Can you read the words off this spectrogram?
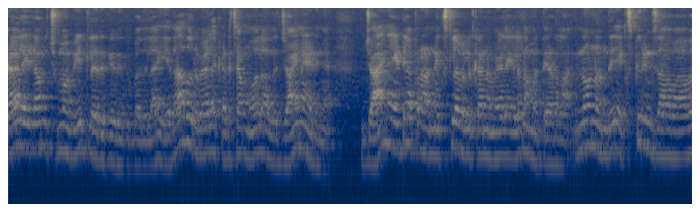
வேலை இல்லாமல் சும்மா வீட்டில் இருக்கிறதுக்கு பதிலாக ஏதாவது ஒரு வேலை கிடைச்சா முதல்ல அதில் ஜாயின் ஆகிடுங்க ஜாயின் ஆகிட்டு அப்புறம் நெக்ஸ்ட் லெவலுக்கான வேலைகளை நம்ம தேடலாம். இன்னொன்று வந்து எக்ஸ்பீரியன்ஸ் ஆக ஆக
